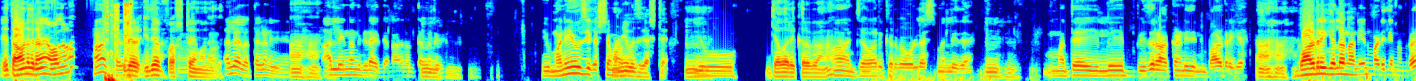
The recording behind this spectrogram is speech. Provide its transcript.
ಇದು ತಗೊಂಡಿದ್ರ ಯಾವಾಗ ಹಾ ಇದೆ ಇದೇ ಫಸ್ಟ್ ಟೈಮ್ ಅಣ್ಣ ಅಲ್ಲ ಅಲ್ಲೇ ಅಲ್ಲ ತಗೊಂಡಿದೀನಿ ಅಲ್ಲಿ ಇನ್ನೊಂದು ಗಿಡ ಇದೆಯಲ್ಲ ಅದ್ರಲ್ಲಿ ಹ್ಮ್, ತಗೊಂಡಿದ್ದೀನಿ. ಇವು ಮನೆ ಯೂಸಿಗೆ ಅಷ್ಟೇ ಮನೆ ಯೂಸಿಗೆ ಅಷ್ಟೇ. ಇವು ಜವಾರಿ ಕರಿಬೇವು ಅಣ್ಣ? ಹಾ ಜವಾರಿ ಕರ್ಬೆ ಒಳ್ಳೆ ಸ್ಮೆಲ್ ಇದೆ. ಮತ್ತೆ ಇಲ್ಲಿ ಬಿದಿರು ಹಾಕೊಂಡಿದೀನಿ ಬಾರ್ಡ್ರಿಗೆ. ಬಾರ್ಡ್ರಿಗೆಲ್ಲ ನಾನು ಏನ್ ಮಾಡಿದೀನಿ ಅಂದ್ರೆ.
